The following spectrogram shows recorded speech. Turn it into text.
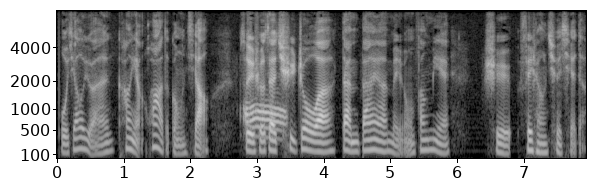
补胶原、抗氧化的功效。所以说，在去皱啊、淡斑啊、美容方面，是非常确切的。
